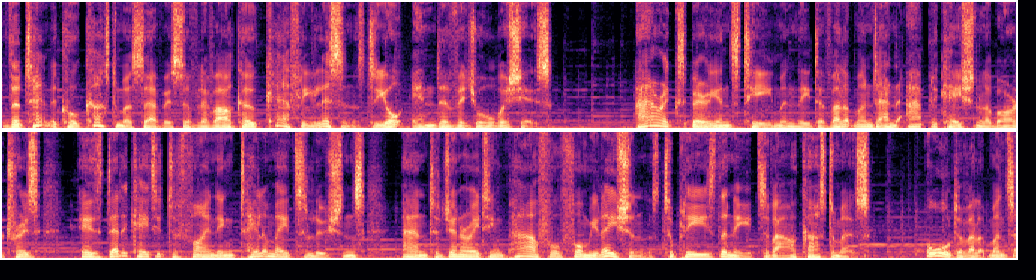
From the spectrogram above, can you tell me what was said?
The technical customer service of LEVACO carefully listens to your individual wishes. Our experienced team in the development and application laboratories is dedicated to finding tailor-made solutions and to generating powerful formulations to please the needs of our customers. All developments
